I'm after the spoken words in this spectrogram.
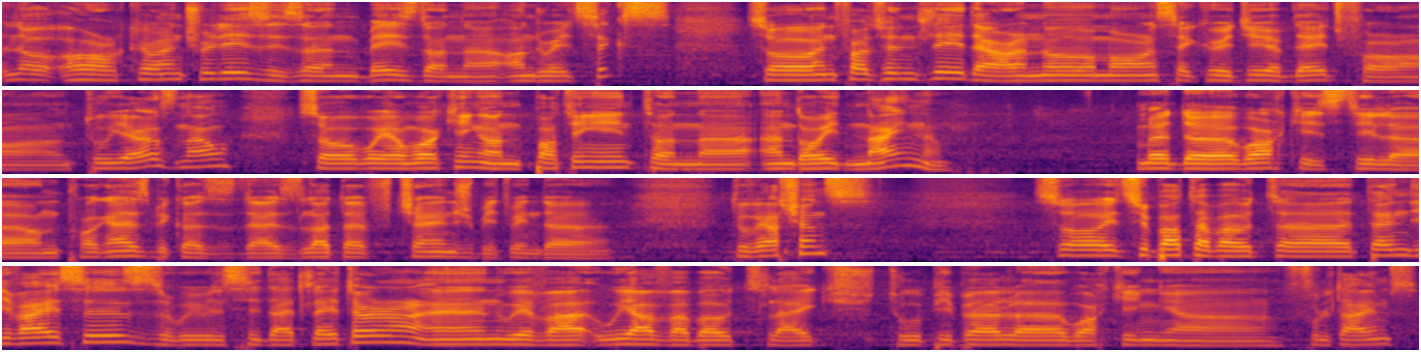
no, our current release is based on uh, Android 6. So unfortunately, there are no more security updates for two years now. So we are working on porting it on uh, Android 9. But the work is still uh, on progress because there's a lot of change between the two versions. So it supports about uh, 10 devices. We will see that later, and we have uh, we have about like two people uh, working uh, full times.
